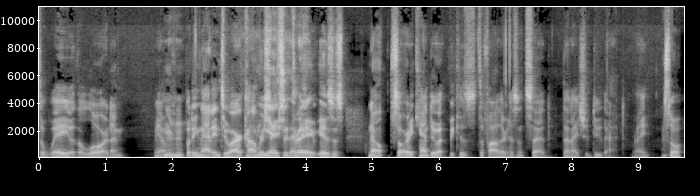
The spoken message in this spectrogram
the way of the lord i'm you know mm-hmm. putting that into our conversation Yes, today is just no sorry can't do it because the father hasn't said that i should do that right so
